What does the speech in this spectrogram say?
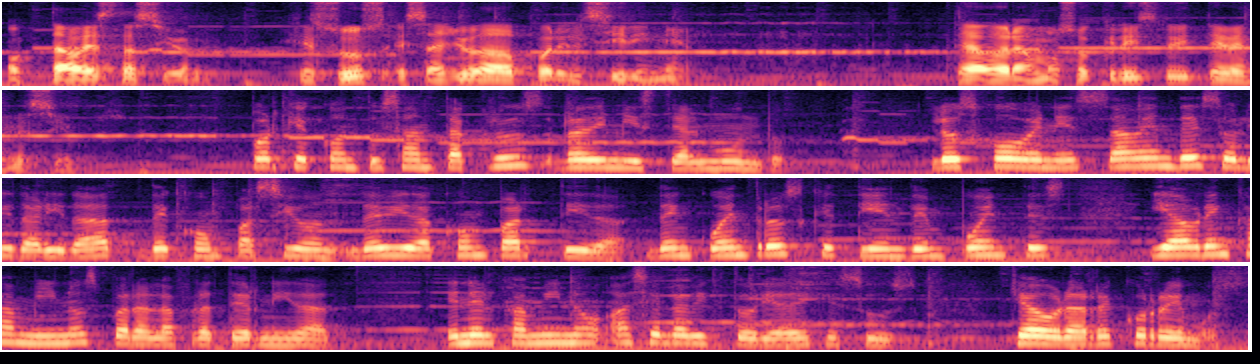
Octava estación. Jesús es ayudado por el Sirineo. Te adoramos, oh Cristo, y te bendecimos. Porque con tu santa cruz redimiste al mundo. Los jóvenes saben de solidaridad, de compasión, de vida compartida, de encuentros que tienden puentes y abren caminos para la fraternidad en el camino hacia la victoria de Jesús, que ahora recorremos.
